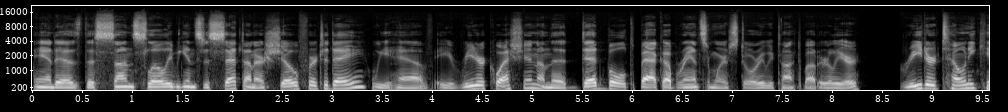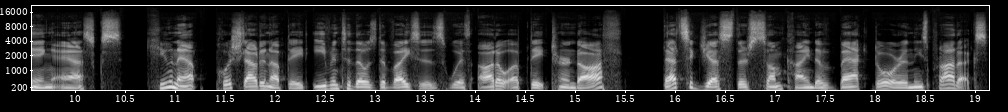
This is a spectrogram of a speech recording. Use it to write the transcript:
And as the sun slowly begins to set on our show for today, we have a reader question on the Deadbolt backup ransomware story we talked about earlier. Reader Tony King asks QNAP pushed out an update even to those devices with auto update turned off. That suggests there's some kind of backdoor in these products.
